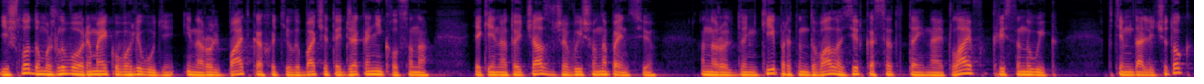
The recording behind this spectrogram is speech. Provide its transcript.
Дійшло до можливого ремейку в Голлівуді, і на роль батька хотіли бачити Джека Ніколсона, який на той час вже вийшов на пенсію а на роль доньки претендувала зірка Saturday Night Live Крістен Уік. Втім, далі чуток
